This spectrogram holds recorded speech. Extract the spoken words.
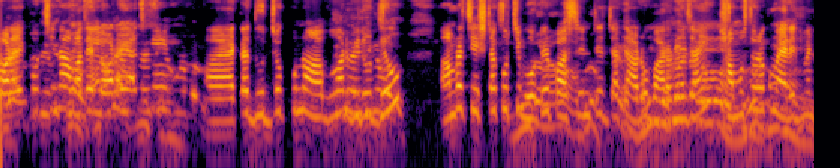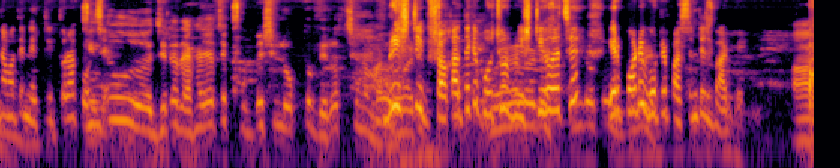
লড়াই করছি না আমাদের লড়াই আজকে আহ, একটা দুর্যোগপূর্ণ আবহাওয়ার বিরুদ্ধেও আমরা চেষ্টা করছি ভোটের পার্সেন্টেজ যাতে আরও বাড়ানো যায়। সমস্ত রকম অ্যারেঞ্জমেন্ট আমাদের নেতৃত্বরা করছে। যেটা দেখা যাচ্ছে খুব বেশি লোক তো বেরোচ্ছে না বৃষ্টি সকাল থেকে প্রচুর বৃষ্টি হয়েছে এরপরে ভোটের পার্সেন্টেজ বাড়বে। আর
